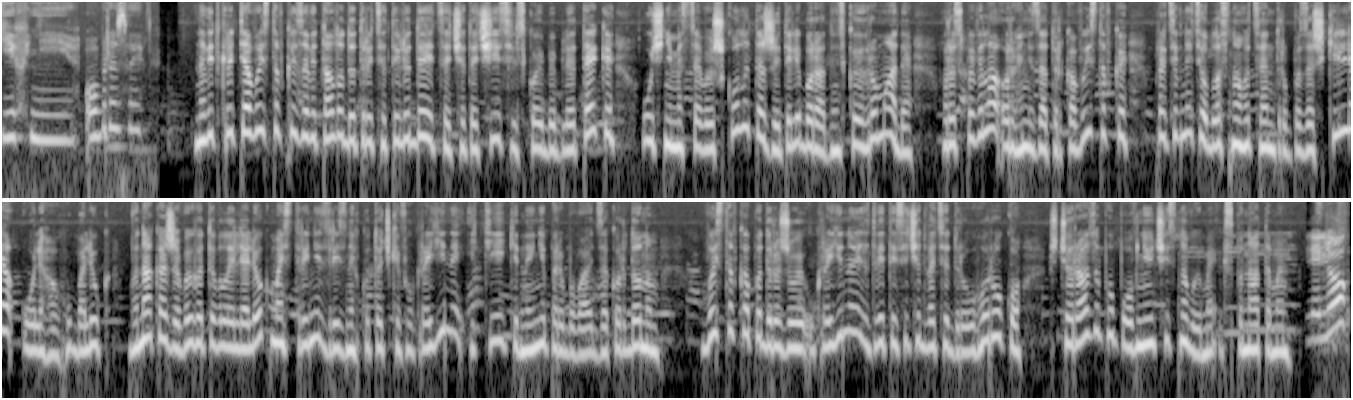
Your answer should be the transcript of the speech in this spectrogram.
їхні образи. На відкриття виставки завітало до 30 людей. Це читачі сільської бібліотеки, учні місцевої школи та жителі Борадинської громади, розповіла організаторка виставки, працівниця обласного центру позашкілля Ольга Губалюк. Вона каже, виготовили ляльок майстрині з різних куточків України і ті, які нині перебувають за кордоном. Виставка подорожує Україною з 2022 року, щоразу поповнюючись новими експонатами. Ляльок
